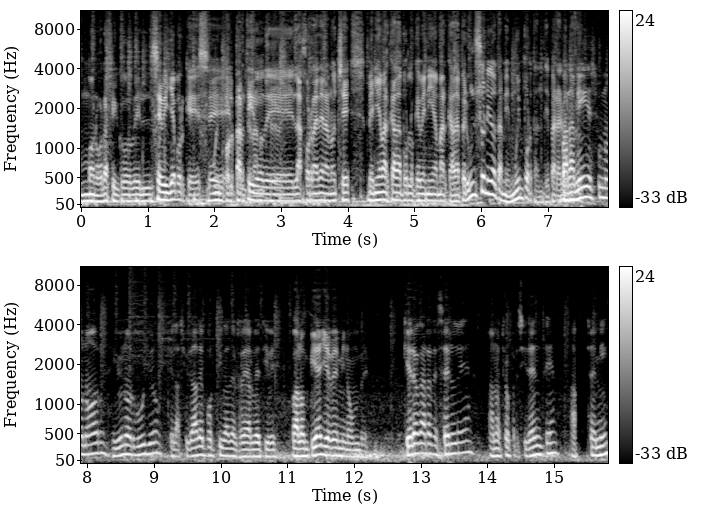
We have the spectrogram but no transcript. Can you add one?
monográfico del Sevilla porque es eh, el partido de la jornada de la noche, venía marcada por lo que venía marcada, pero un sonido también muy importante para el Para mí es un honor y un orgullo que la ciudad deportiva del Real Betis Balompié lleve mi nombre. Quiero agradecerle a nuestro presidente, a Semi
